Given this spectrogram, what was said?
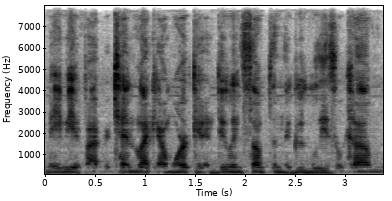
Maybe if I pretend like I'm working and doing something, the googlies will come.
